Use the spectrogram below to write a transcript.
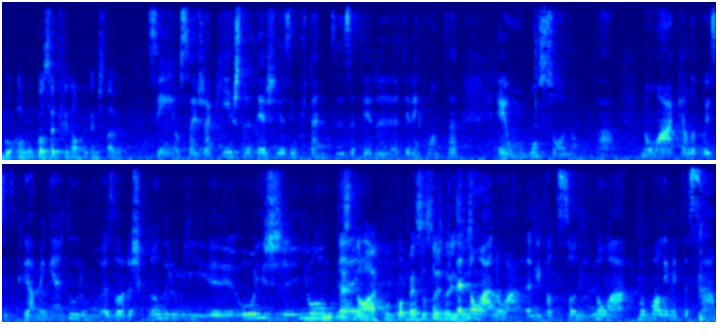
Bom, algum conceito final para quem está a ver? Sim, ou seja, aqui as estratégias importantes a ter, a ter em conta é um bom sono, tá? Não há aquela coisa de que amanhã durmo as horas que não dormi eh, hoje e ontem. Isso não há, com compensações não Portanto, existe. não há, não há, a nível de sono, não há uma boa alimentação.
